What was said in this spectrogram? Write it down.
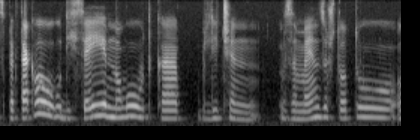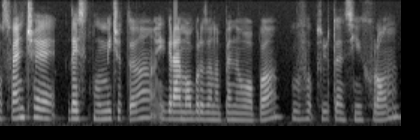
спектакъл Одисей е много така личен за мен, защото освен, че 10 момичета играем образа на Пенелопа в абсолютен синхрон,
